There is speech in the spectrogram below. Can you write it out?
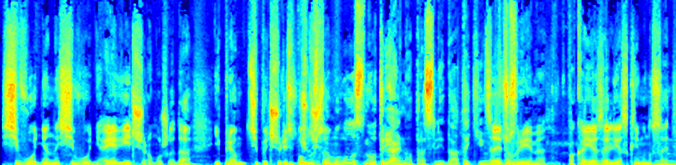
сегодня на сегодня, а я вечером уже, да, и прям типа через Чувствую полчаса... му- волосы, ну вот реально отросли, да, такие за вот? это время, пока я залез к нему на сайт. Мгм.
